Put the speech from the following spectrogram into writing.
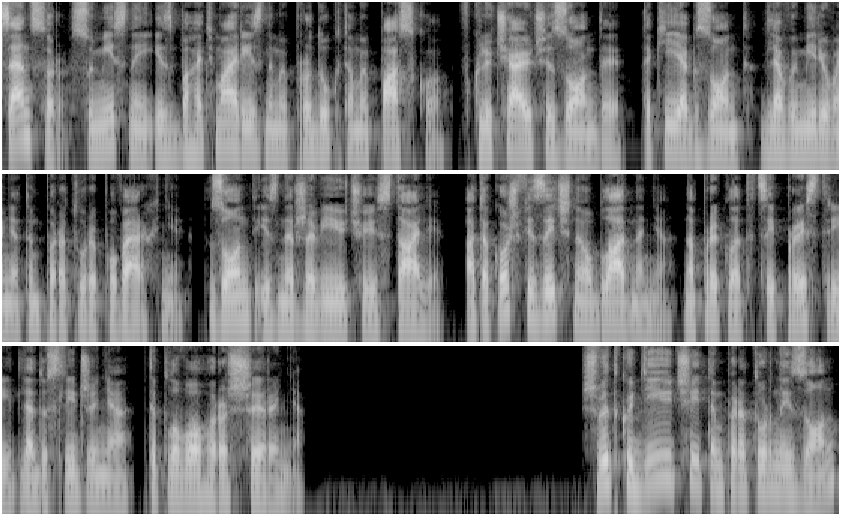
Сенсор сумісний із багатьма різними продуктами PASCO, включаючи зонди, такі як зонд для вимірювання температури поверхні, зонд із нержавіючої сталі, а також фізичне обладнання, наприклад, цей пристрій для дослідження теплового розширення. Швидкодіючий температурний зонд,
